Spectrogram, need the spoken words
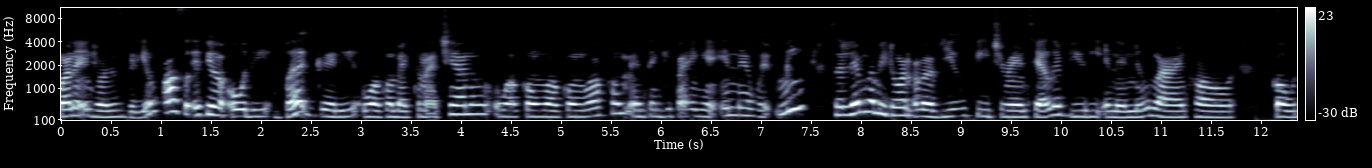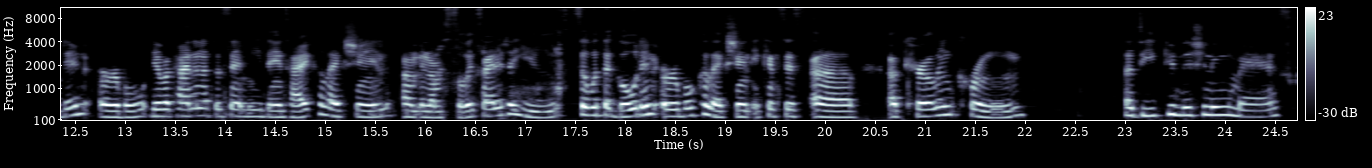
going to enjoy this video. Also, if you're an oldie but goodie, welcome back to my channel. Welcome, welcome, welcome, and thank you for hanging in there with me. So today I'm going to be doing a review featuring Tailored Beauty in their new line called Golden Herbal. They were kind enough to send me the entire collection um, and I'm so excited to use. So with the Golden Herbal collection, it consists of a curling cream, a deep conditioning mask,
